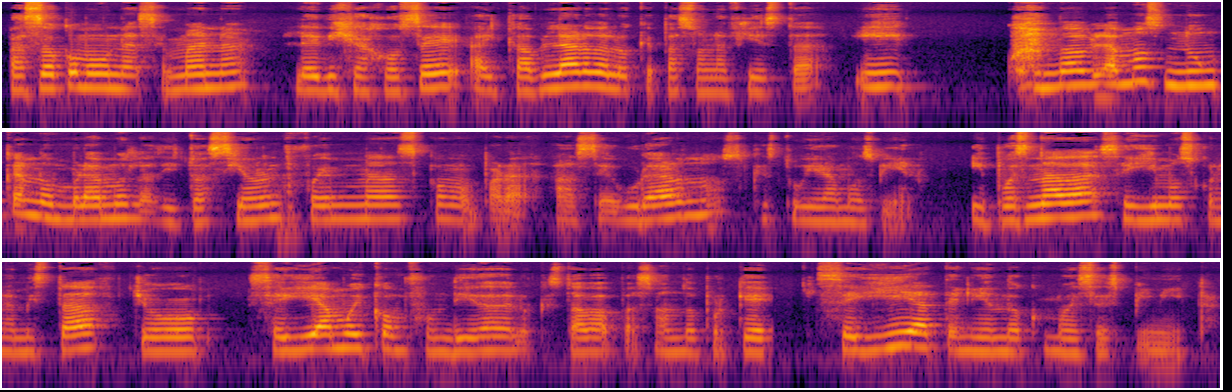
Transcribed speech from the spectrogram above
Pasó como una semana, le dije a José, hay que hablar de lo que pasó en la fiesta y cuando hablamos nunca nombramos la situación, fue más como para asegurarnos que estuviéramos bien. Y pues nada, seguimos con la amistad. Yo seguía muy confundida de lo que estaba pasando porque seguía teniendo como esa espinita.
